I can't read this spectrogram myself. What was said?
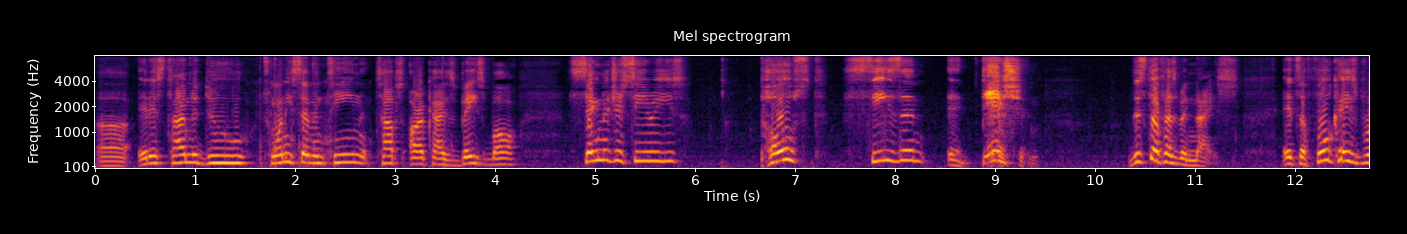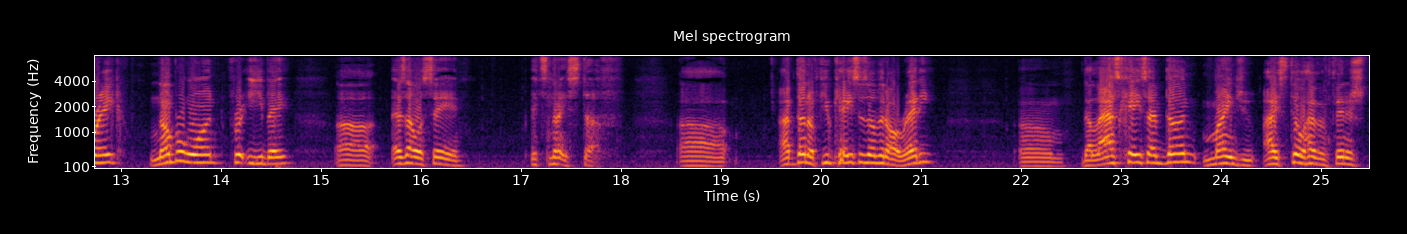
Uh, it is time to do 2017 Topps Archives Baseball Signature Series Post Season Edition. This stuff has been nice. It's a full case break, number one for eBay. Uh, as I was saying, it's nice stuff. Uh, I've done a few cases of it already. Um, the last case I've done, mind you, I still haven't finished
